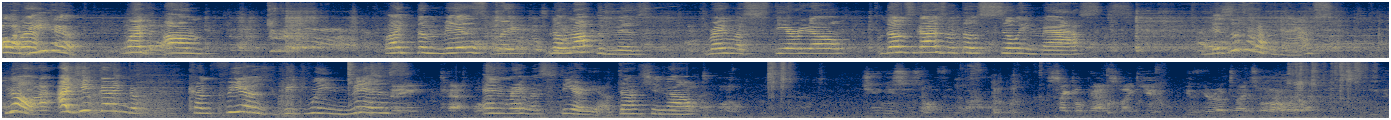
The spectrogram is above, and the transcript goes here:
Oh, I Wait. beat him. Like Yeah. um, like the Miz, Ray. No, not the Miz. Rey Mysterio. Those guys with those silly masks. Miz doesn't have a mask. I, I keep getting confused between Miz and Rey Mysterio. Don't you know? Geniuses often are. Psychopaths like you. You hero types are all alike. Even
